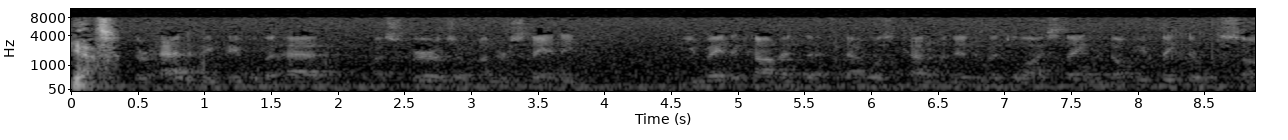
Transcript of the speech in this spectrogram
Yeah. Yes. there had to be people that had a spiritual understanding. You made the comment that that was kind of an individualized thing, but don't you think there was some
